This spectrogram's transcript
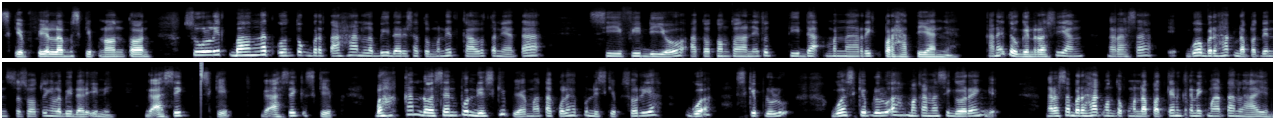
skip film, skip nonton. Sulit banget untuk bertahan lebih dari satu menit kalau ternyata si video atau tontonannya itu tidak menarik perhatiannya. Karena itu generasi yang ngerasa gue berhak dapetin sesuatu yang lebih dari ini. Gak asik, skip. Gak asik, skip. Bahkan dosen pun di skip ya, mata kuliah pun di skip. Sorry ya, gue skip dulu. Gue skip dulu ah makan nasi goreng gitu. Ngerasa berhak untuk mendapatkan kenikmatan lain.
